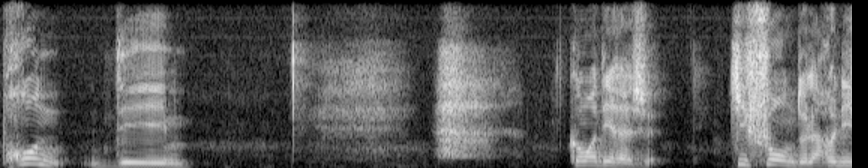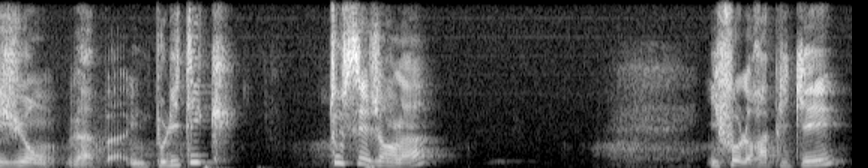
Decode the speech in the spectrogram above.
prônent des... Comment dirais-je Qui font de la religion une politique, tous ces gens-là, il faut leur appliquer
